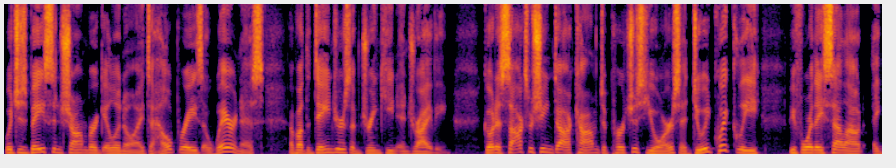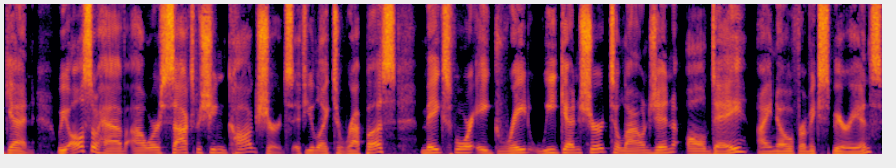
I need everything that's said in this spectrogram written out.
which is based in Schaumburg, Illinois, to help raise awareness about the dangers of drinking and driving. Go to SoxMachine.com to purchase yours and do it quickly before they sell out again. We also have our Sox Machine Cog shirts. If you like to rep us, makes for a great weekend shirt to lounge in all day. I know from experience.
